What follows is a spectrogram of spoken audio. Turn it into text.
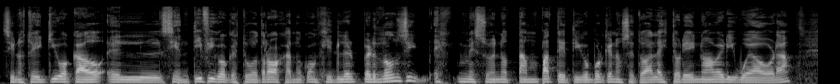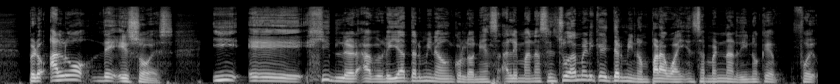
si no estoy equivocado, el científico que estuvo trabajando con Hitler, perdón si me sueno tan patético porque no sé toda la historia y no averigüé ahora, pero algo de eso es. Y eh, Hitler habría terminado en colonias alemanas en Sudamérica y terminó en Paraguay, en San Bernardino, que, fue,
